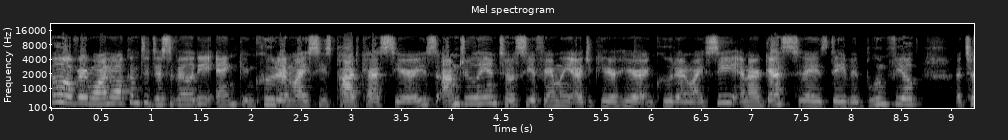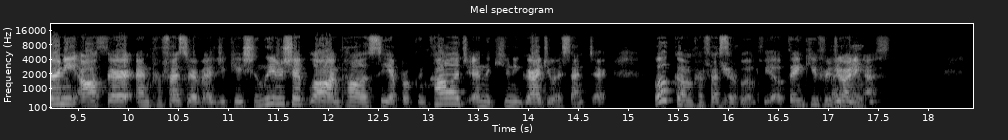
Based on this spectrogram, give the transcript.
Hello, everyone. Welcome to Disability Inc. Include NYC's podcast series. I'm Julian Tosi, a family educator here at Include NYC, and our guest today is David Bloomfield, attorney, author, and professor of education leadership, law, and policy at Brooklyn College and the CUNY Graduate Center. Welcome, Professor Bloomfield. Thank you for Thank joining you. us.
